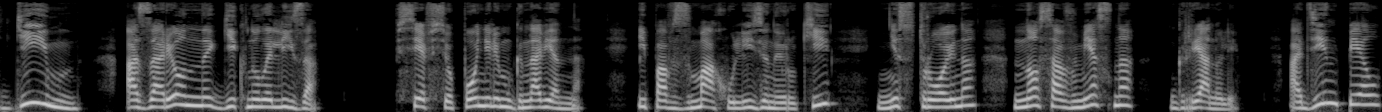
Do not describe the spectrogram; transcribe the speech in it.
«Гимн! озаренно гикнула Лиза. Все все поняли мгновенно, и по взмаху Лизиной руки нестройно, но совместно грянули. Один пел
